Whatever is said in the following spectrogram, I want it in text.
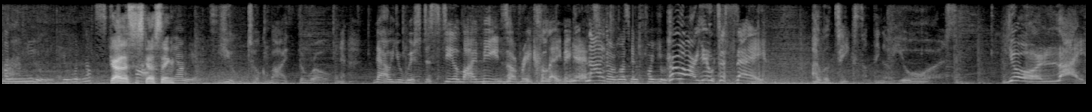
This knew you would not God, that's disgusting. You took my throne. Now you wish to steal my means of reclaiming it? Neither was meant for you. Who are you to say? I will take something of yours. Your life!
